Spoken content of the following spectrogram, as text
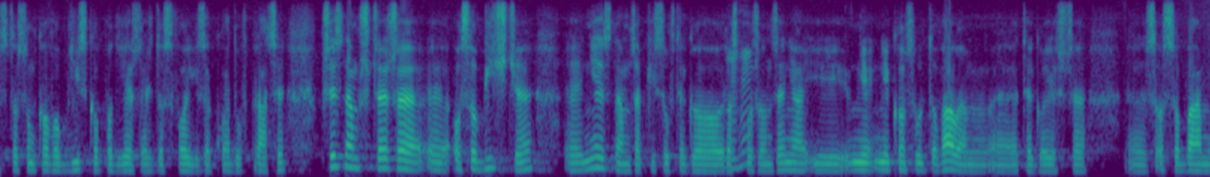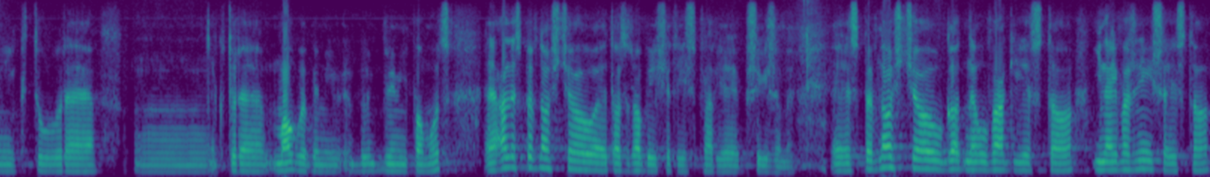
stosunkowo blisko podjeżdżać do swoich zakładów pracy. Przyznam szczerze, osobiście nie znam zapisów tego rozporządzenia i nie, nie konsultowałem tego jeszcze z osobami, które, które mogłyby mi, by, mi pomóc, e, ale z pewnością e, to zrobię i się tej sprawie przyjrzymy. E, Z pewnością godne uwagi jest to i najważniejsze jest to,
